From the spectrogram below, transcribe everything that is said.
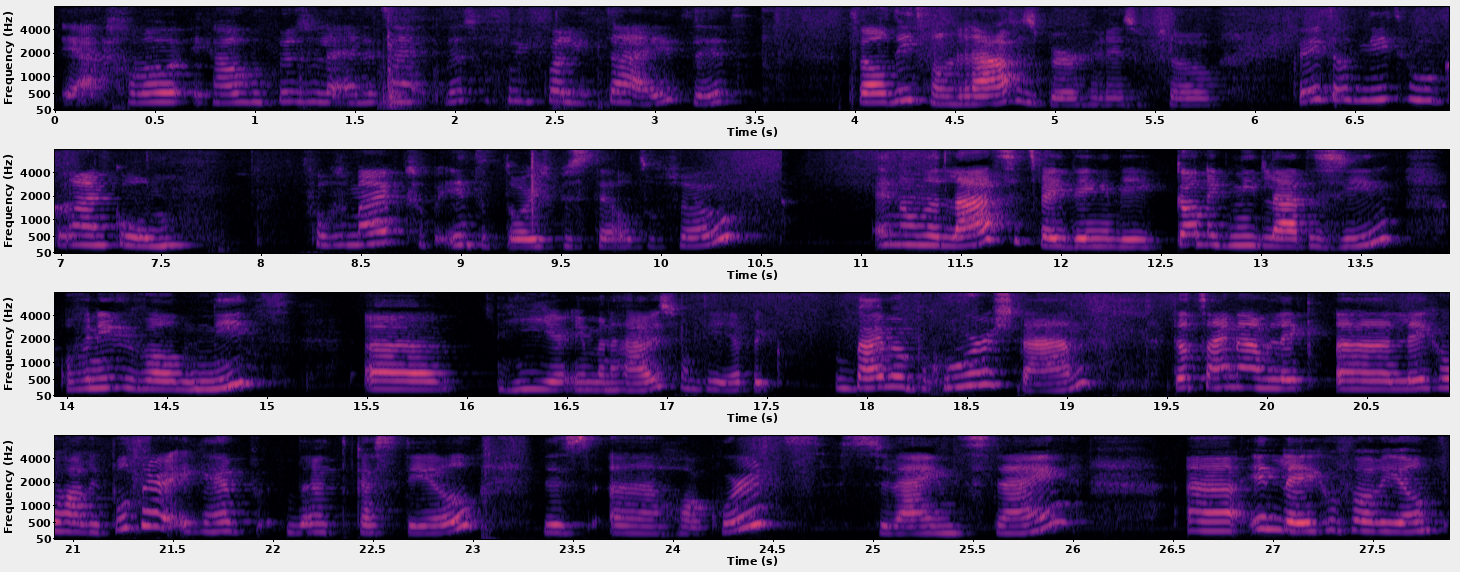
Ja, gewoon, ik hou van puzzelen en het zijn best wel goede kwaliteit dit. Terwijl het niet van Ravensburger is of zo. Ik weet ook niet hoe ik eraan kom. Volgens mij heb ik ze op Intertoys besteld of zo. En dan de laatste twee dingen die kan ik niet laten zien. Of in ieder geval niet uh, hier in mijn huis. Want die heb ik bij mijn broer staan. Dat zijn namelijk uh, Lego Harry Potter. Ik heb het kasteel. Dus uh, Hogwarts, Zwijnstein. eh, in Lego variant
